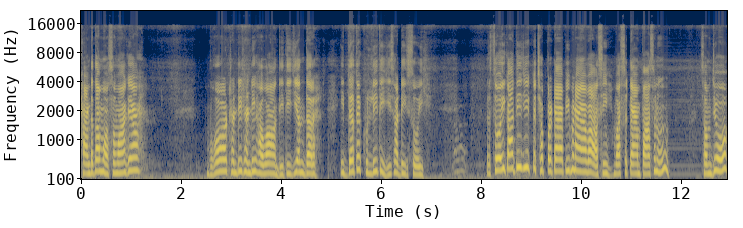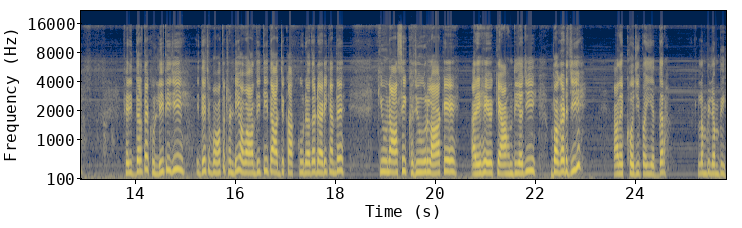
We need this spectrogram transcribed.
ਠੰਡ ਦਾ ਮੌਸਮ ਆ ਗਿਆ। ਬਹੁਤ ਠੰਡੀ ਠੰਡੀ ਹਵਾ ਆਉਂਦੀ ਤੀ ਜੀ ਅੰਦਰ। ਇੱਧਰ ਤੇ ਖੁੱਲੀ ਤੀ ਜੀ ਸਾਡੀ ਰਸੋਈ। ਰਸੋਈ ਕਾਤੀ ਜੀ? ਇੱਕ ਛੱਪਰ ਟੈਪ ਹੀ ਬਣਾਇਆ ਵਾ ਅਸੀਂ, ਬਸ ਟਾਈਮ ਪਾਸ ਨੂੰ। ਸਮਝੋ? ਫਿਰ ਇੱਧਰ ਤੇ ਖੁੱਲੀ ਤੀ ਜੀ। ਇਹਦੇ ਚ ਬਹੁਤ ਠੰਡੀ ਹਵਾ ਆਉਂਦੀ ਤੀ ਤਾਂ ਅੱਜ ਕਾਕੂ ਦਾ ਉਹਦਾ ਡੈਡੀ ਕਹਿੰਦੇ, ਕਿਉਂ ਨਾ ਅਸੀਂ ਖਜੂਰ ਲਾ ਕੇ, ਅਰੇ ਇਹ ਕਿਆ ਹੁੰਦੀ ਆ ਜੀ? ਬਗੜ ਜੀ? ਆ ਦੇਖੋ ਜੀ ਪਈ ਇੱਧਰ, ਲੰਬੀ ਲੰਬੀ।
